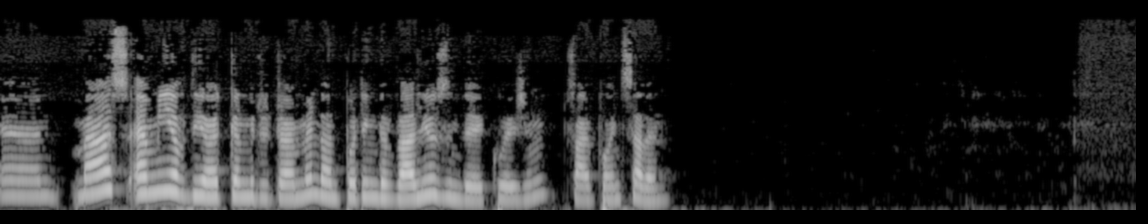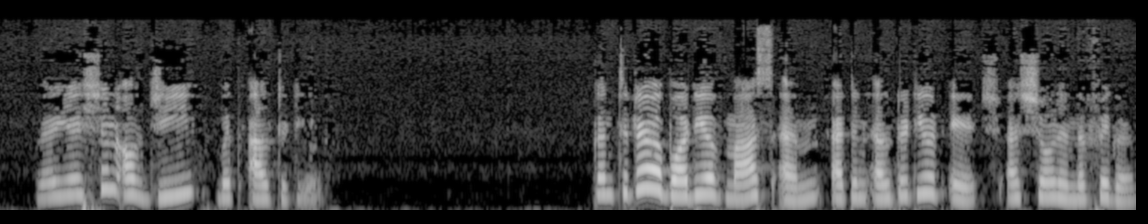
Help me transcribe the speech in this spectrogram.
And mass me of the earth can be determined on putting the values in the equation 5.7. Variation of g with altitude. Consider a body of mass m at an altitude h as shown in the figure.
